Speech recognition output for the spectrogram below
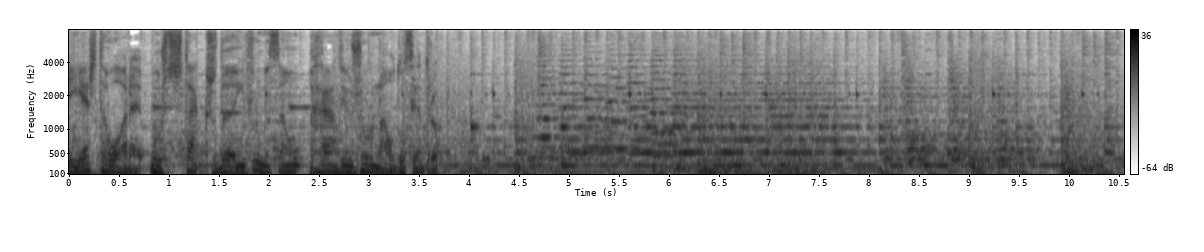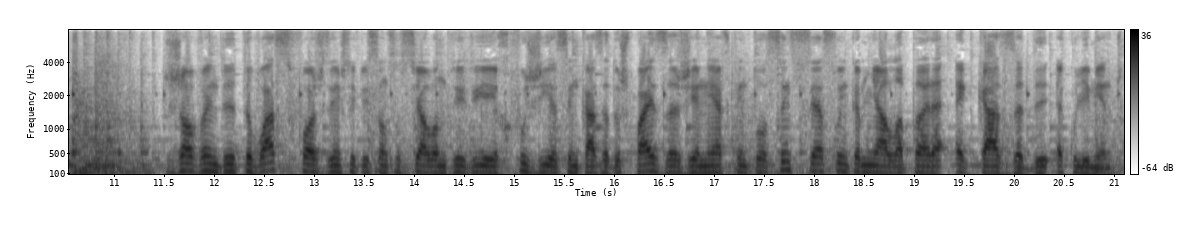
esta hora, os destaques da Informação Rádio Jornal do Centro. Jovem de Tabuaço foge da instituição social onde vivia e refugia-se em casa dos pais. A GNR tentou sem sucesso encaminhá-la para a casa de acolhimento.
